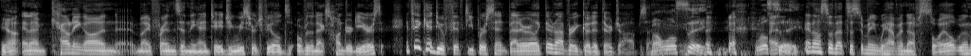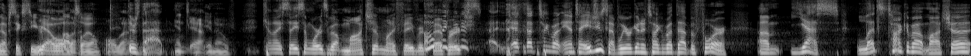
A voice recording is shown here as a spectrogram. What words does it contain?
Yeah. And I'm counting on my friends in the anti-aging research field over the next 100 years. If they can do 50% better, like they're not very good at their jobs. Well, we'll see. We'll see. And also that's assuming we have enough soil. We only have 60 years Yeah, of all that, all that. There's that. And Yeah. you know, Can I say some words about matcha, my favorite Oh my beverage? goodness! Uh, uh, that talk about anti-aging stuff. We were going to talk about that before. Um, yes, let's talk about matcha,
